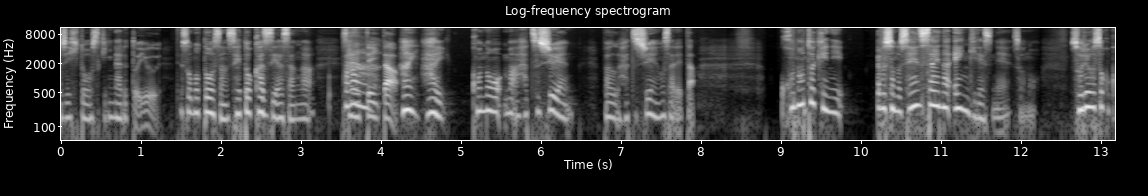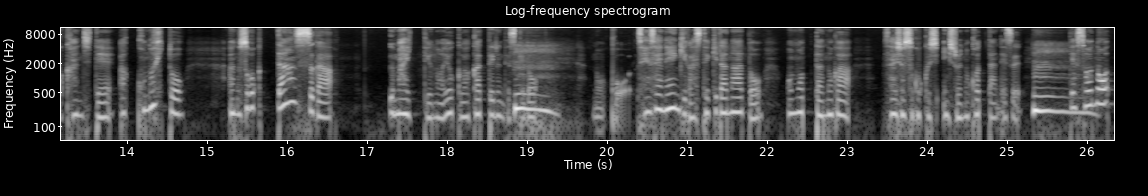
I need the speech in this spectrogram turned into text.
じ人を好きになるという、でそのお父さん、瀬戸和也さんがされていた、はい。はい。この、まあ、初主演、バウ初主演をされた。この時に、やっぱその繊細な演技ですね。その、それをすごく感じて、あ、この人、あの、すごくダンスがうまいっていうのはよくわかってるんですけど、うんあの、こう、繊細な演技が素敵だなと思ったのが、最初すごく印象に残ったんです。うんで、そ、の、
